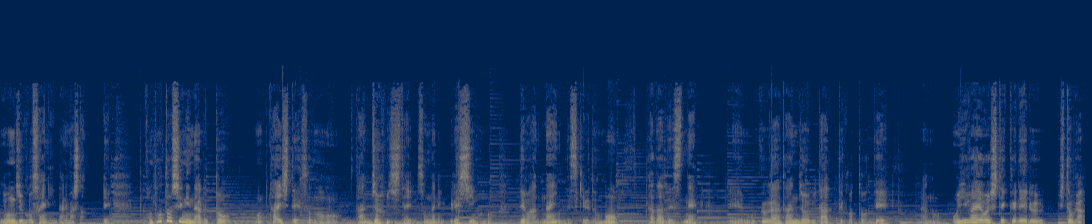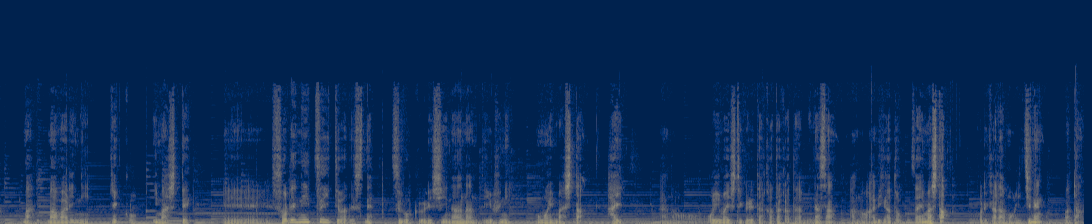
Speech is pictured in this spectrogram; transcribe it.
45歳になりました。で、この年になると、もう大してその誕生日自体はそんなに嬉しいものではないんですけれども、ただですね、えー、僕が誕生日だってことで、あの、お祝いをしてくれる人が、まあ、周りに結構いまして、えー、それについてはですね、すごく嬉しいな、なんていうふうに思いました。はい。あの、お祝いしてくれた方々、皆さん、あの、ありがとうございました。これからも一年、また、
